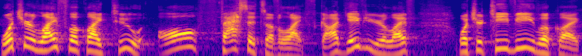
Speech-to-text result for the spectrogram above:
What's your life look like too? All facets of life. God gave you your life. What's your TV look like?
